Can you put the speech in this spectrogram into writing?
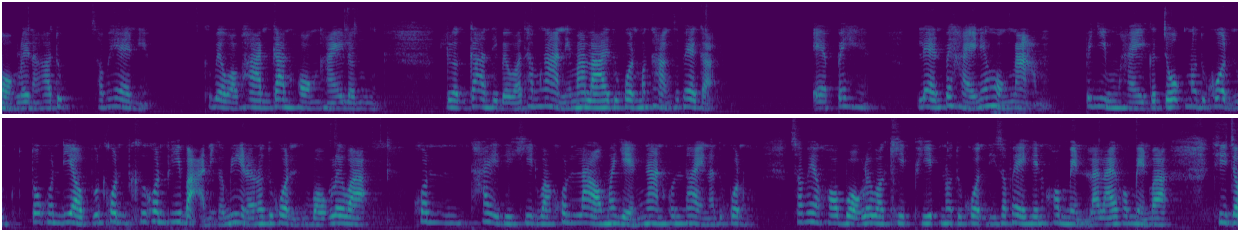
บอกเลยนะคะ ทุกสาวแพรนี่ คือแบบว่าผ่านการห้องไห้เรื่องเรื่องการที่แบบว่าทำงานนี่มาลายทุกคนบางครั้งสาวแพรก็แอบไปแลนไปไห้ในห้องน้ำไปยิ้มไห้กระจกเนาะทุกคนตัวคนเดียวเป็นคนคือคนพี่บ้านนี่ก็มีแล้วเนาะทุกคนบอกเลยว่า คนไทยที่คิดว่าคนลาวมาแย่งงานคนไทยนะทุกคนสเปขอบอกเลยว่าคิดผิดเนาะทุกคนที่สเปเห็นคอมเมนต์หลายๆคอมเมนต์ว่า ที่จะ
